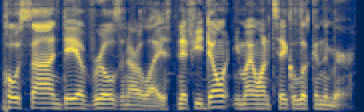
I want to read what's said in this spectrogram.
Poisson of Avrils in our life. And if you don't, you might want to take a look in the mirror.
